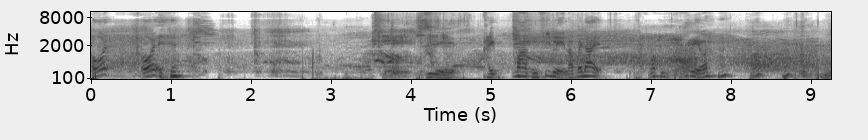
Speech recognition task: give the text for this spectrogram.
โอ้ยโอ้ยขี้เหล่ใครว่ากูขี้เหล่รับไม่ได้ว่ากูขี้เหล่วะฮะฮะฮะหนี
